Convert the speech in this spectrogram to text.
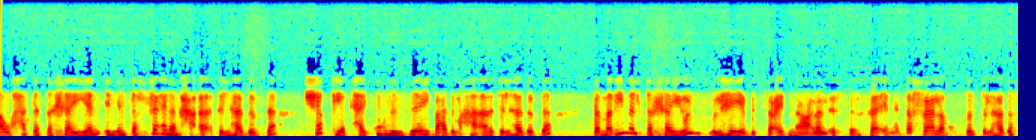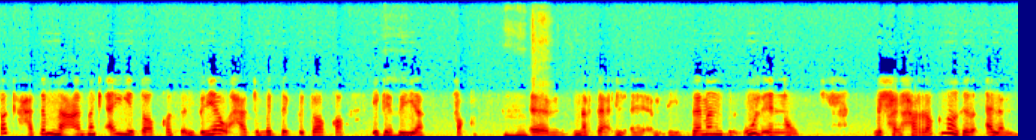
أو هتتخيل أن أنت فعلا حققت الهدف ده. شكلك هيكون إزاي بعد ما حققت الهدف ده؟ تمارين التخيل واللي هي بتساعدنا على الاسترخاء إن أنت فعلا وصلت لهدفك هتمنع عنك أي طاقة سلبية وهتمدك بطاقة إيجابية فقط. زي ما بنقول إنه مش هيحركنا غير ألم.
